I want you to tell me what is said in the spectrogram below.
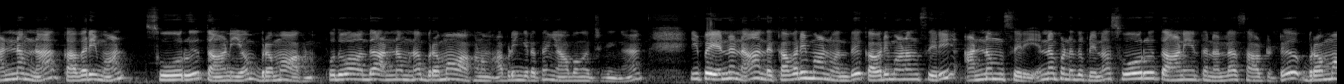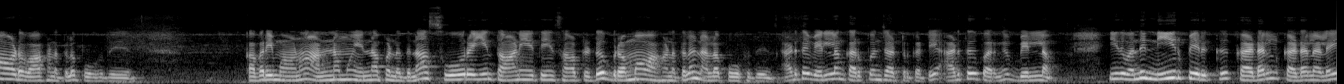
அன்னம்னா கவரிமான் சோறு தானியம் பிரம்ம வாகனம் பொதுவாக வந்து அன்னம்னா பிரம்ம வாகனம் அப்படிங்கிறத ஞாபகம் வச்சுக்கோங்க. இப்போ என்னென்னா அந்த கவரிமான் வந்து கவரிமானும் சரி அன்னமும் சரி என்ன பண்ணுது அப்படின்னா சோறு தானியத்தை நல்லா சாப்பிட்டுட்டு பிரம்மாவோட வாகனத்தில் போகுது. கவரிமானும் அன்னமும் என்ன பண்ணுதுன்னா சோறையும் தானியத்தையும் சாப்பிட்டுட்டு பிரம்ம வாகனத்தில் நல்லா போகுது. அடுத்து வெள்ளம் கருப்பஞ்சாற்று கட்டி அடுத்தது பாருங்கள் வெள்ளம். இது வந்து நீர்ப்பெருக்கு கடல் கடலலை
